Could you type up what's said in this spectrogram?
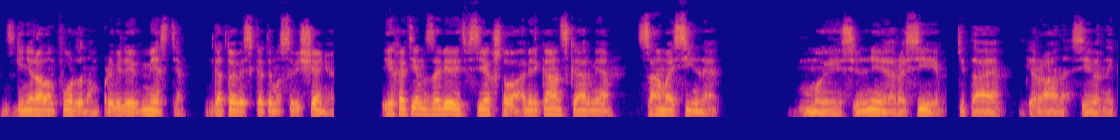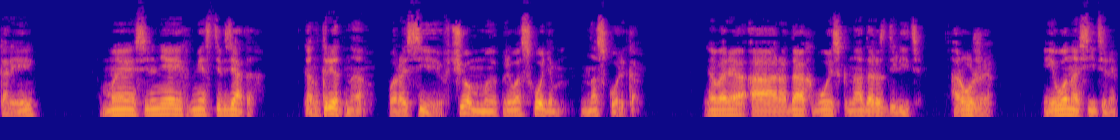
с генералом Форденом провели вместе, готовясь к этому совещанию, и хотим заверить всех, что американская армия самая сильная. Мы сильнее России, Китая, Ирана, Северной Кореи. Мы сильнее их вместе взятых. Конкретно по России, в чем мы превосходим, насколько? Говоря о родах войск, надо разделить оружие, его носители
